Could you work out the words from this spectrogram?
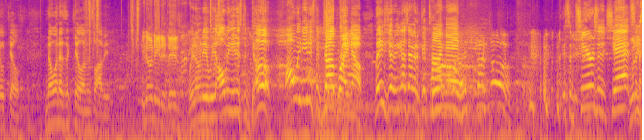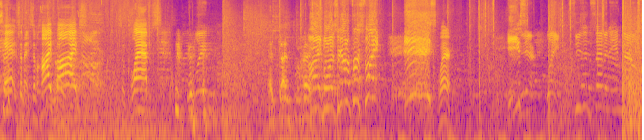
Single kill. No one has a kill in this lobby. You don't need it, dude. We don't need. We all we need is the dub. All we need is the dub right now, ladies and gentlemen. You guys having a good time, man? Get some cheers in the chat, some ha- some some high fives, some claps. Blade, Descanso, All velho. right, boys, we got our first fight. East. Where? East. here. Blade, season 7 inbound.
